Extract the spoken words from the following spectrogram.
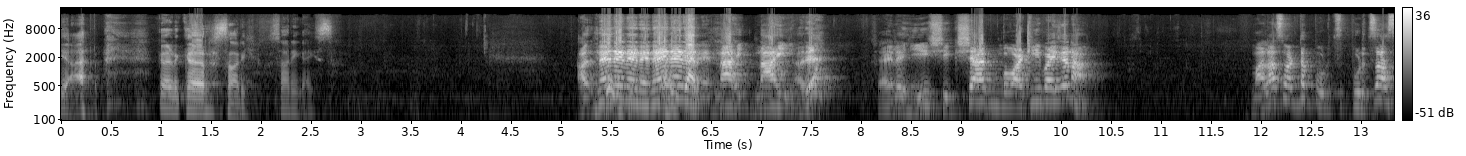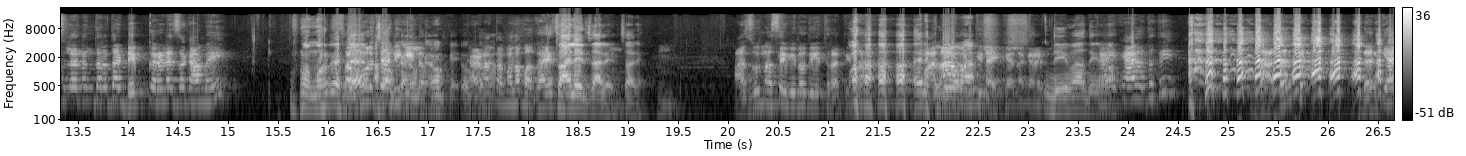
यार. कडकर सॉरी सॉरी गाईस नाही नाही नाही नाही नाही नाही, नाही अरे शायला ही शिक्षा वाटली पाहिजे ना. मला असं वाटतं पुढचं असल्यानंतर आता डेप करण्याचं काम आहे समोरच्यानी केलं. कारण आता मला बघायचं चालेल चालेल चालेल. अजून असे विनोद येत राहतील. मला. आवडतील ऐकायला कारण. देवा, देवा. काय काय होतं ते? दादर के-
